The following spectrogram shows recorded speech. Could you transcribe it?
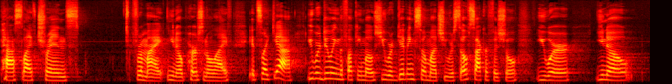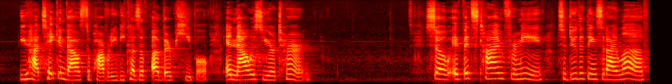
past life trends from my, you know, personal life. It's like, yeah, you were doing the fucking most. You were giving so much. You were self-sacrificial. You were, you know, you had taken vows to poverty because of other people. And now is your turn so if it's time for me to do the things that I love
